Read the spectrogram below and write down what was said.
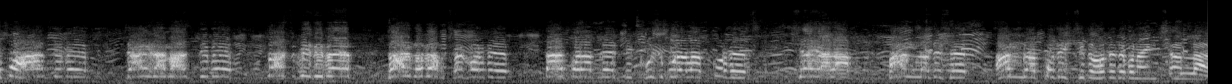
উপহার দিবে জায়নামাজ দিবে তসবি দিবে ধর্ম ব্যবসা করবে তারপর আপনি একটি খুশবুর আলাপ করবেন সেই আলাপ বাংলাদেশে আমরা প্রতিষ্ঠিত হতে দেব না ইনশাল্লাহ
